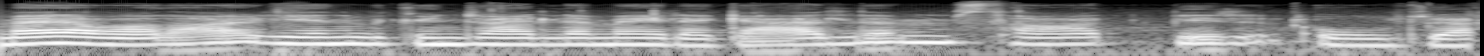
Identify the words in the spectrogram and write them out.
merhabalar. Yeni bir güncelleme ile geldim. Saat 1 olacak.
